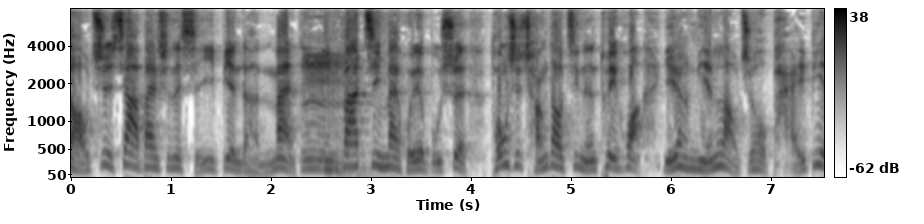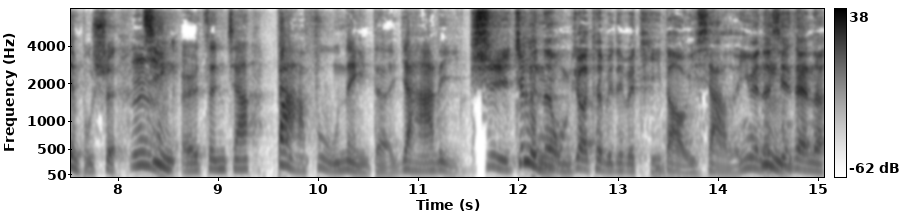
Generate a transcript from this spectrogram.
导致下半身的血液变得很慢，引发静脉回流不顺，同时肠道机能退化，也让年老之后排便不顺，进而增加大腹内的压力。是这个呢，嗯。我们就要特别特别提到一下了，因为呢，现在呢，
